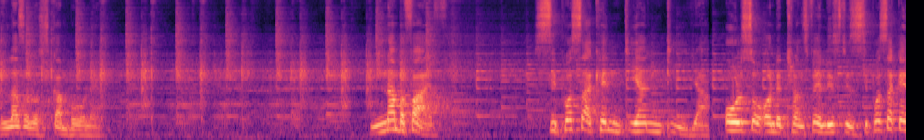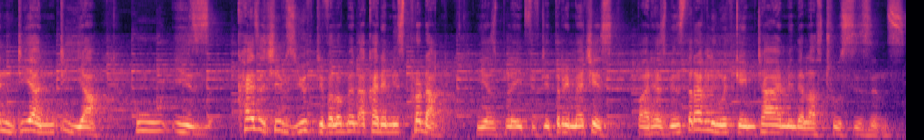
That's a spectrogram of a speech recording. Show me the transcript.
Lazarus Kambole. Number 5. Siphosakhe Ntiya-Ntiya. Also on the transfer list is Siphosakhe Ntiya-Ntiya, who is Kaizer Chiefs Youth Development Academy's product. He has played 53 matches but has been struggling with game time in the last two seasons.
